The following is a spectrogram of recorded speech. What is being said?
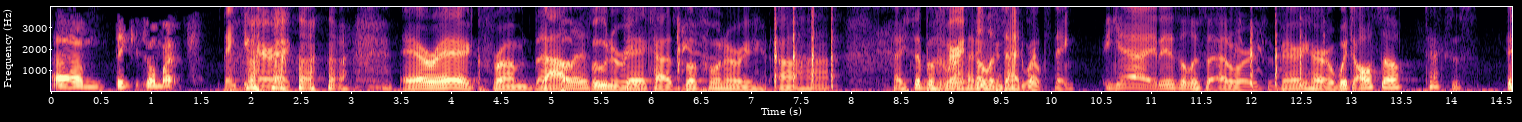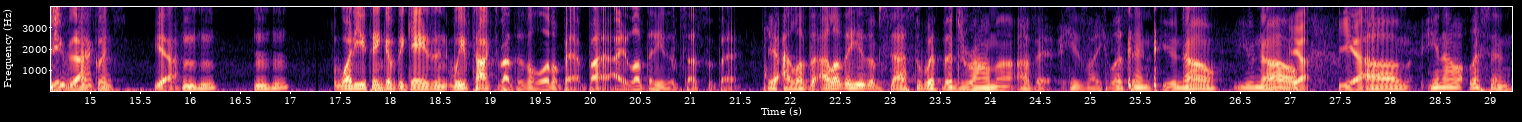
Um, thank you so much. Thank you, Eric. Eric from The Dallas, buffoonery. Texas. Buffoonery. Uh huh. He said It's a very I thought he was Alyssa Edwards thing. Yeah, it is Alyssa Edwards. Very her. Which also Texas. Is she Exactly. from Texas? Yeah. Mm-hmm. Mm-hmm. What do you think of the gays? And we've talked about this a little bit, but I love that he's obsessed with it. Yeah, I love that. I love that he's obsessed with the drama of it. He's like, listen, you know, you know, Yeah. Yeah. Um, you know, listen.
